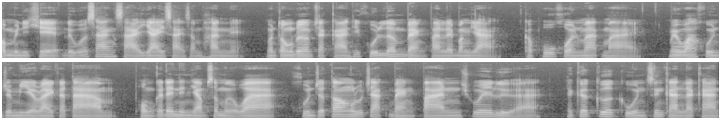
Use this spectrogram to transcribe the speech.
คอมมิวนิเคตหรือว่าสร้างสายใยสายสัมพันธ์เนี่ยมันต้องเริ่มจากการที่คุณเริ่มแบ่งปันอะไรบางอย่าง กับผู้คนมากมาย ไม่ว่าคุณจะมีอะไรก็ตาม ผมก็ได้เน้นย้ำเสมอว่า คุณจะต้องรู้จักแบ่งปันช่วยเหลือ และก็เกื้อกูลซึ่งกันและกัน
